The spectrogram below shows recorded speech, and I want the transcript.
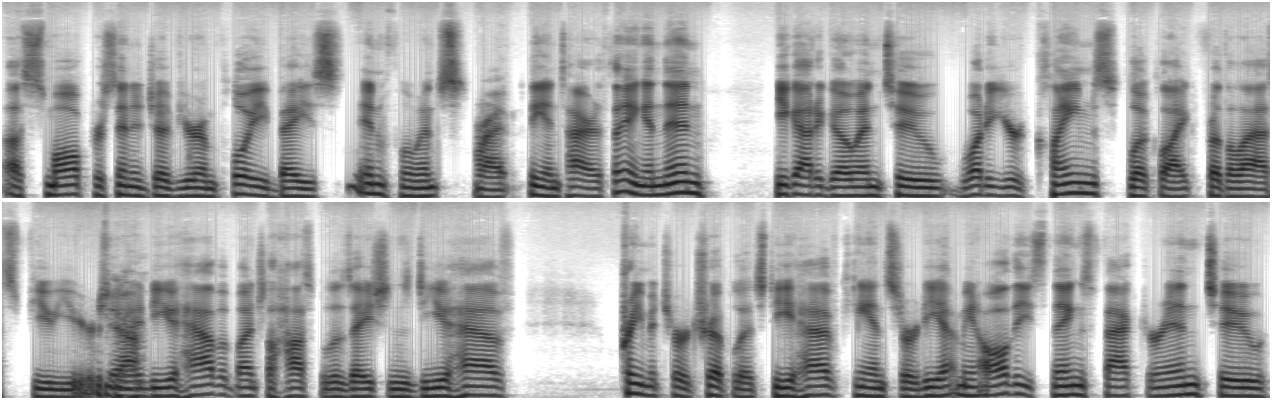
a small percentage of your employee base influence right. the entire thing and then you got to go into what do your claims look like for the last few years You know, do you have a bunch of hospitalizations? Do you have premature triplets? Do you have cancer? Do you i mean all these things factor into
